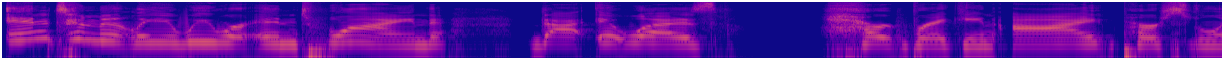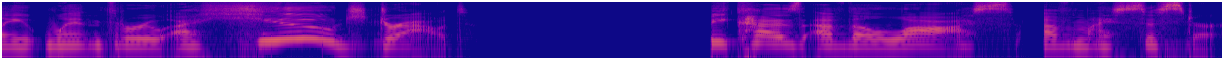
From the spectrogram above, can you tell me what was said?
intimately we were entwined that it was heartbreaking. I personally went through a huge drought because of the loss of my sister.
